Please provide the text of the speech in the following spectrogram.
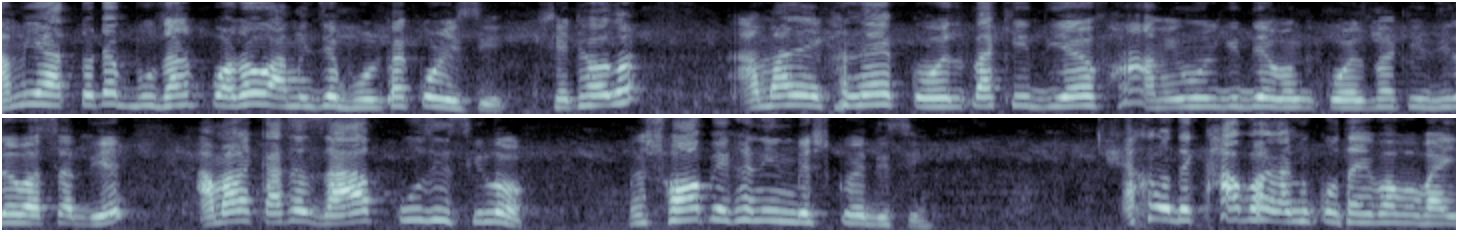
আমি এতটা বোঝার পরেও আমি যে ভুলটা করেছি, সেটা হলো আমার এখানে কোয়েল পাখি দিয়ে ফার্মি মুরগি দিয়ে এবং কোয়েল পাখি জিরো বাচ্চা দিয়ে আমার কাছে যা পুঁজি ছিল মানে সব এখানে ইনভেস্ট করে দিছি। এখন ওদের খাবার আমি কোথায় পাবো ভাই?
